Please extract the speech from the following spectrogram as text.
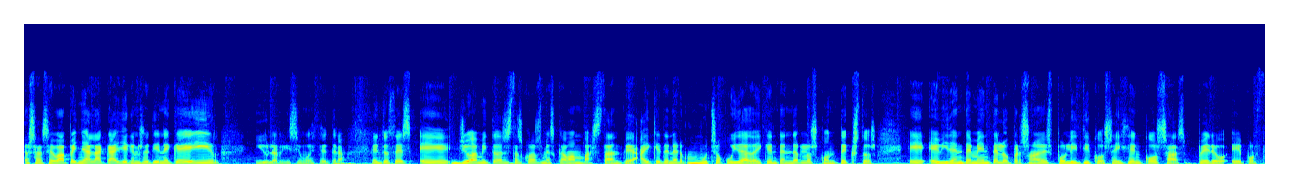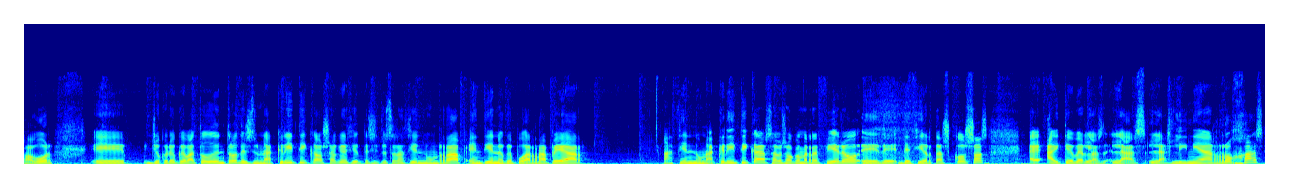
o sea, se va a Peña a la calle que no se tiene que ir y un larguísimo, etcétera. Entonces, eh, yo a mí todas estas cosas me escaban bastante. Hay que tener mucho cuidado, hay que entender los contextos. Eh, evidentemente, lo personal es político, se dicen cosas, pero eh, por favor, yo creo que va todo dentro desde una crítica. O sea, quiero decirte, si tú estás haciendo un rap, entiendo que puedas rapear haciendo una crítica, ¿sabes a lo que me refiero? Eh, de, de ciertas cosas. Eh, hay que ver las, las, las líneas rojas,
